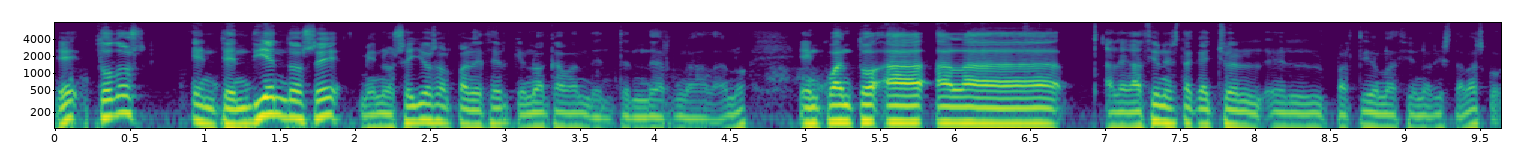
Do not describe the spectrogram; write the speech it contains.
eh, todos entendiéndose, menos ellos al parecer que no acaban de entender nada. ¿no? En cuanto a, la alegación esta que ha hecho el, Partido Nacionalista Vasco.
